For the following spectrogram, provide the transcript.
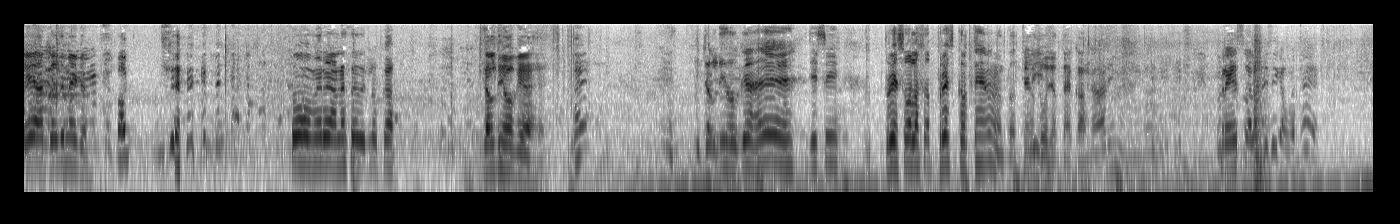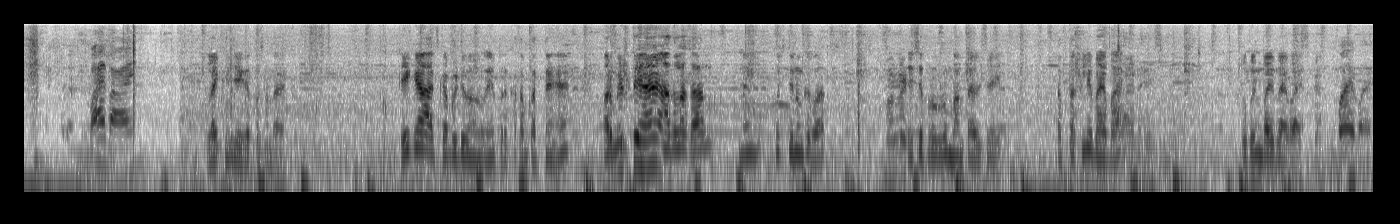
ए यार जल्दी नहीं कर। तो मेरे आने से इन लोग का जल्दी हो गया है। जल्दी हो गया है। जैसे प्रेस वाला सब प्रेस करते हैं ना तो तुरंत हो जाता है काम। प्रेस वाला भी काम करते हैं। Bye bye. लाइक कीजिएगा पसंद आए तो। ठीक है आज का वीडियो हम लोग यहीं पर ख़त्म करते हैं। और मिलते हैं अगला साल नहीं कुछ दिनों के बाद। जैसे प्रोग्राम बनता है वैसे ही। तब तक के लिए बाय बाय रुबिन भाई बाय बाय बाय बाय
